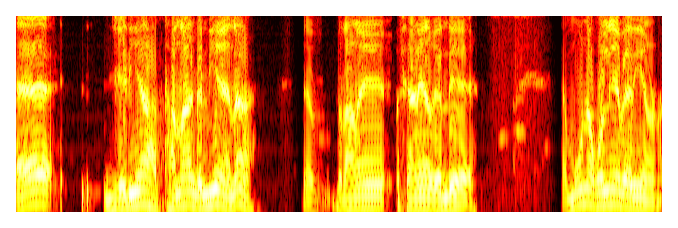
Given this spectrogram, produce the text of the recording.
ਇਹ ਜਿਹੜੀਆਂ ਹੱਥਾਂ ਨਾਲ ਗੰਢੀਆਂ ਹੈ ਨਾ ਪੁਰਾਣੇ ਸਿਆਣੇ ਕਹਿੰਦੇ ਆ ਮੂੰਹ ਨਾ ਖੋਲਣੀਆਂ ਪੈ ਰਹੀਆਂ ਹੁਣ।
